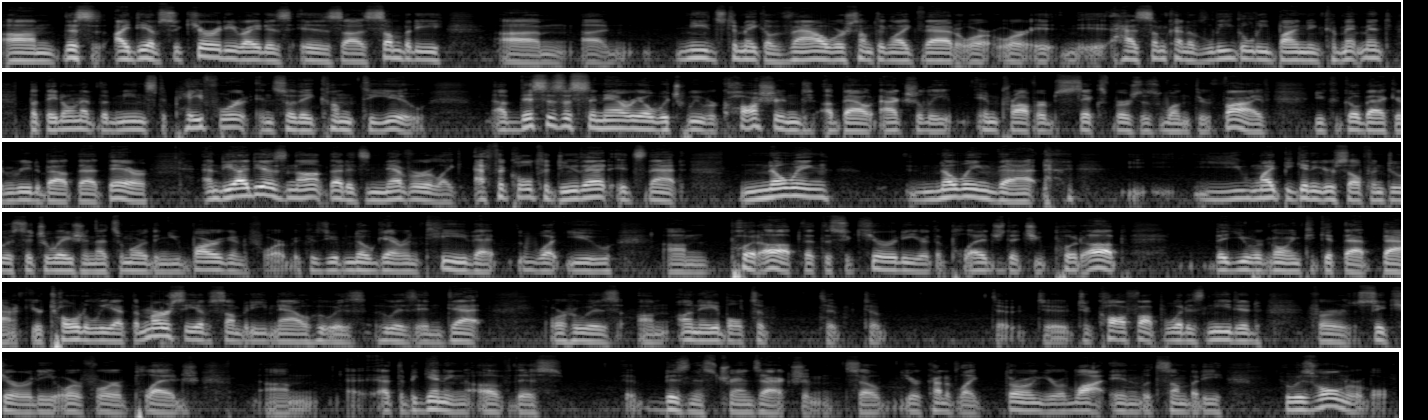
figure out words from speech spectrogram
Um, this idea of security, right, is is uh, somebody um, uh, needs to make a vow or something like that, or or it, it, has some kind of legally binding commitment, but they don't have the means to pay for it, and so they come to you. Uh, this is a scenario which we were cautioned about actually in Proverbs 6, verses 1 through 5. You could go back and read about that there. And the idea is not that it's never like ethical to do that, it's that knowing knowing that you might be getting yourself into a situation that's more than you bargained for because you have no guarantee that what you um, put up, that the security or the pledge that you put up, that you are going to get that back. You're totally at the mercy of somebody now who is who is in debt or who is um, unable to to to to, to, to cough up what is needed for security or for a pledge um, at the beginning of this business transaction. So you're kind of like throwing your lot in with somebody who is vulnerable.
